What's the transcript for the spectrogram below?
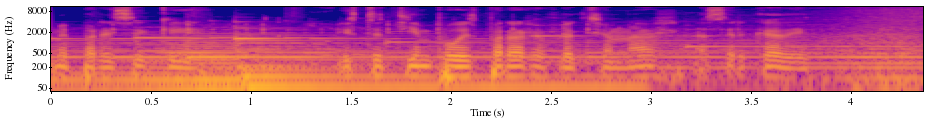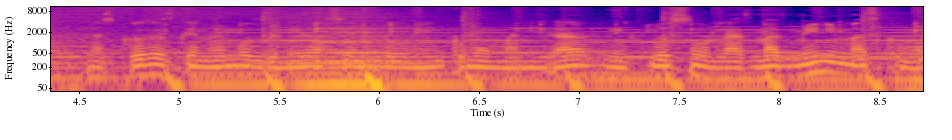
me parece que este tiempo es para reflexionar acerca de las cosas que no hemos venido haciendo bien como humanidad, incluso las más mínimas como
